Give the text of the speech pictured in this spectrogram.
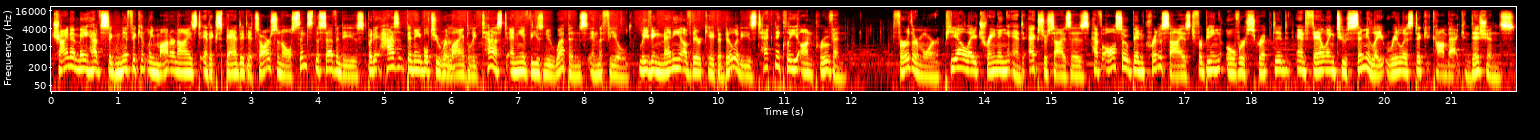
China may have significantly modernized and expanded its arsenal since the 70s, but it hasn't been able to reliably test any of these new weapons in the field, leaving many of their capabilities technically unproven. Furthermore, PLA training and exercises have also been criticized for being over-scripted and failing to simulate realistic combat conditions.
